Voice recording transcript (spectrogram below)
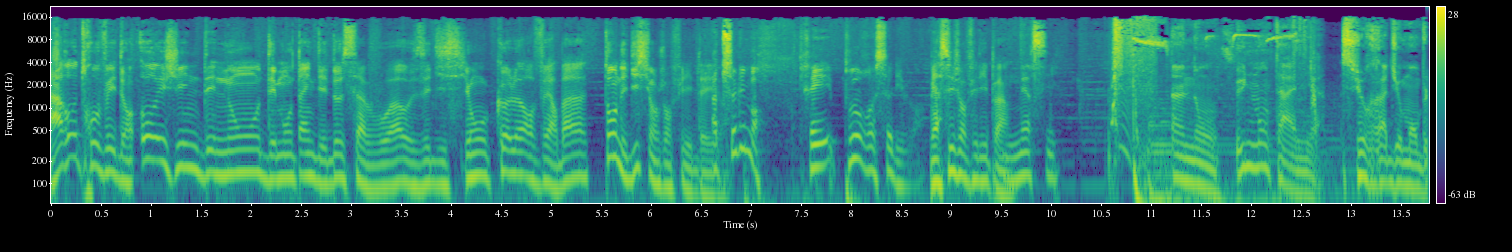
à retrouver dans Origine des noms des montagnes des Deux-Savoies aux éditions Color Verba, ton édition Jean-Philippe d'ailleurs. Absolument. Créé pour ce livre. Merci Jean-Philippe. Merci. Un nom, une montagne sur Radio Mont Blanc.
